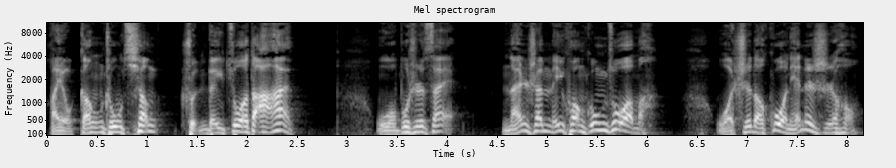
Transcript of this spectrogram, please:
还有钢珠枪，准备做大案。我不是在南山煤矿工作吗？我知道过年的时候，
